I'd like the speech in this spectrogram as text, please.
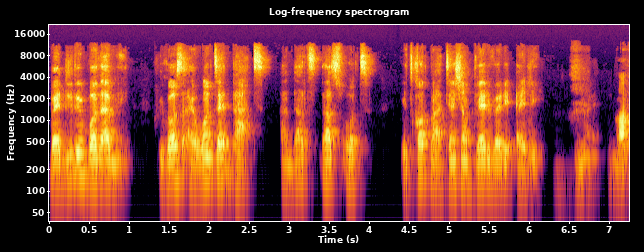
but it didn't bother me because I wanted that. And that's that's what it caught my attention very, very early. In my, in my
